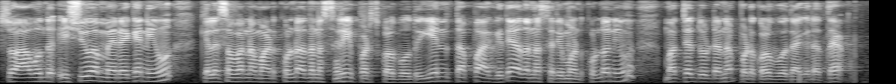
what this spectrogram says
ಸೊ, ಆ ಒಂದು ಇಶ್ಯೂವ ಮೇರೆಗೆ ನೀವು ಕೆಲಸವನ್ನು ಮಾಡಿಕೊಂಡು ಅದನ್ನು ಸರಿಪಡಿಸ್ಕೊಳ್ಬೋದು. ಏನು ತಪ್ಪಾಗಿದೆ ಅದನ್ನು ಸರಿ ಮಾಡಿಕೊಂಡು ನೀವು ಮತ್ತೆ ದುಡ್ಡನ್ನು ಪಡ್ಕೊಳ್ಬೋದಾಗಿರುತ್ತೆ.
